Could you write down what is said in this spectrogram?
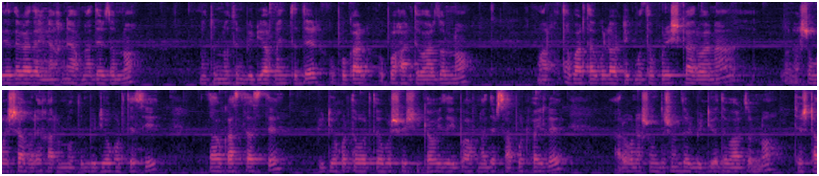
যে দেখা যায় না এখানে আপনাদের জন্য নতুন নতুন ভিডিও আপনাদের উপকার, উপহার দেওয়ার জন্য। আমার কথাবার্তাগুলো ঠিকমতো পরিষ্কার হয় না। অনেক সমস্যা করে কারণ নতুন ভিডিও করতেছি, তাও আস্তে আস্তে ভিডিও করতে করতে অবশ্যই শিখা হয়ে যাইব আপনাদের সাপোর্ট পাইলে। আরও অনেক সুন্দর সুন্দর ভিডিও দেওয়ার জন্য চেষ্টা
